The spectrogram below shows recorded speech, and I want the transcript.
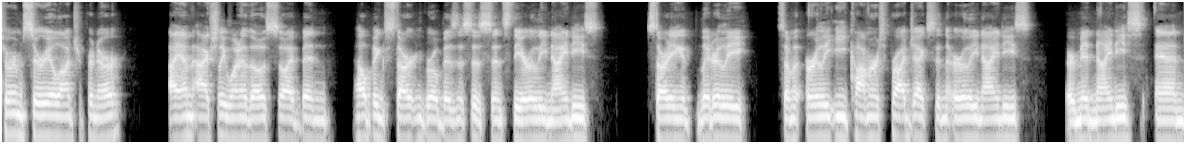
term serial entrepreneur. I am actually one of those. So, I've been helping start and grow businesses since the early 90s, starting at literally some early e commerce projects in the early 90s or mid 90s, and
